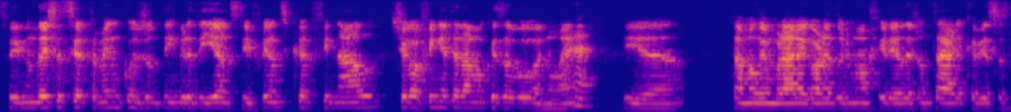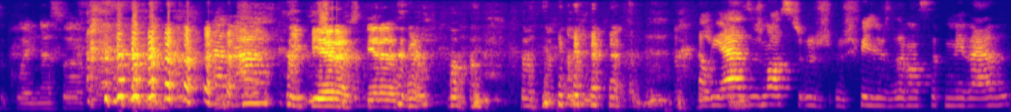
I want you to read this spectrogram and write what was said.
Sim, não deixa de ser também um conjunto de ingredientes diferentes que afinal chega ao fim e até dá uma coisa boa, não é? É. E eh, está-me a lembrar agora do irmão Figueiredo a juntar cabeças de coelho na sua. E peras, peras. Aliás, os nossos os, os filhos da nossa comunidade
